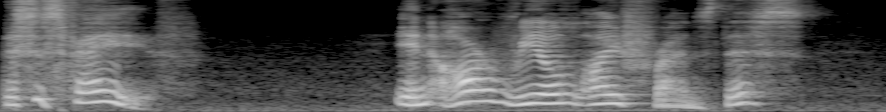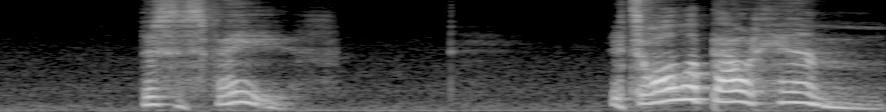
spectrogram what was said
This is faith. In our real life, friends, this, this is faith. It's all about Him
